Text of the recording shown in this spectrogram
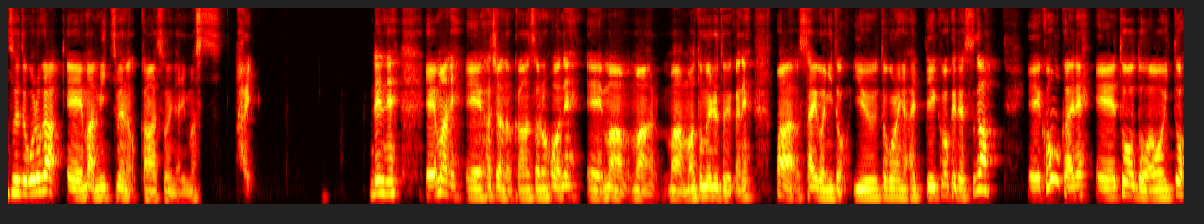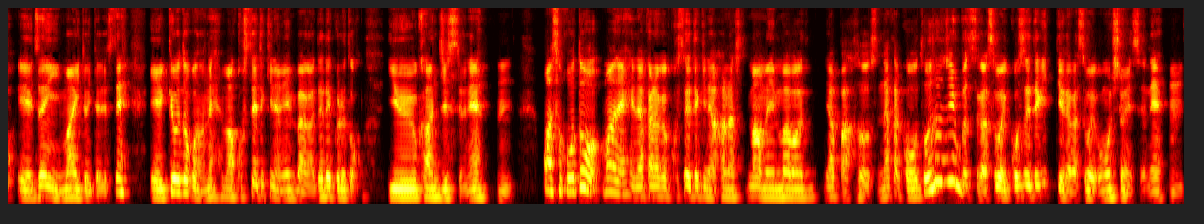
そういうところが、えー、まあ、3つ目の感想になります。はい。でね、えー、まあね、えー、8話の感想の方ね、えー、まあまあ、まあ、まとめるというかね、まあ、最後にというところに入っていくわけですが、え、今回ね、えー、東堂葵と、え、善意舞といったですね、え、京都校のね、まあ、個性的なメンバーが出てくるという感じですよね。うん。まあそこと、まあね、なかなか個性的な話、まあメンバーは、やっぱそうですね。なんかこう、登場人物がすごい個性的っていうのがすごい面白いんですよね。うん。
